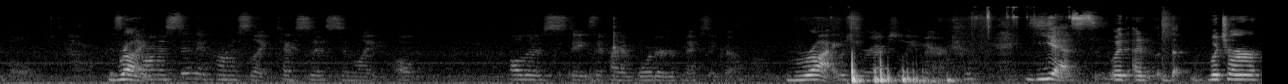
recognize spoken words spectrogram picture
involved. Right. They promised, didn't they promise like Texas and like all, all those states that kind of border Mexico, Right. which were actually America. Yes, with and the, which are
